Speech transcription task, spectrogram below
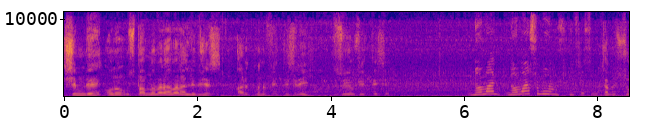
şimdi onu ustamla beraber halledeceğiz. Arıtmanın filtresi değil. Suyun filtresi. Normal normal su borumuz filtresi mi? Tabii su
